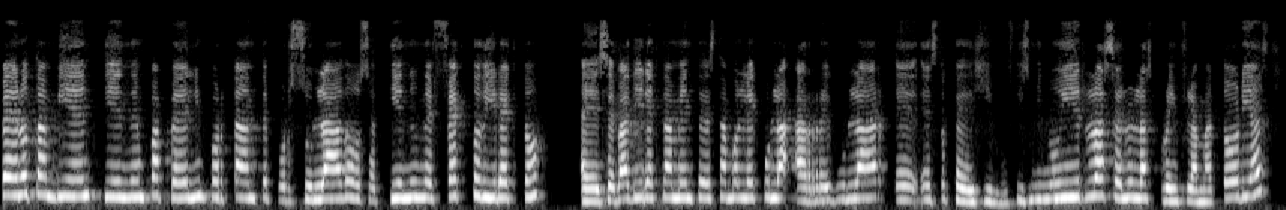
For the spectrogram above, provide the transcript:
Pero también tiene un papel importante por su lado, o sea, tiene un efecto directo, eh, se va directamente de esta molécula a regular eh, esto que dijimos, disminuir las células proinflamatorias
